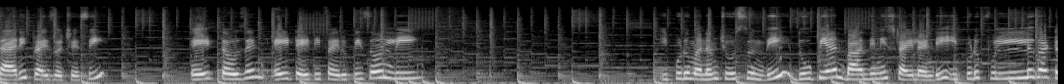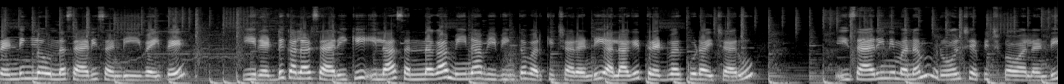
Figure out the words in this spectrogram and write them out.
శారీ ప్రైస్ వచ్చేసి eight thousand eight eighty five rupees only. ఇప్పుడు మనం చూస్తుంది దూపియాన్ బాందిని స్టైల్ అండి. ఇప్పుడు ఫుల్గా ట్రెండింగ్లో ఉన్న శారీస్ అండి ఇవైతే. ఈ రెడ్ కలర్ శారీకి ఇలా సన్నగా మీనా వీవింగ్తో వర్క్ ఇచ్చారండి. అలాగే థ్రెడ్ వర్క్ కూడా ఇచ్చారు. ఈ శారీని మనం రోల్ చేపించుకోవాలండి.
